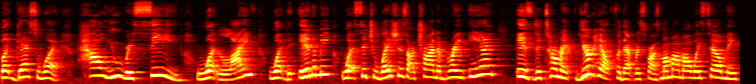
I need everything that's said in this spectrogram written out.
But guess what? How you receive what life, what the enemy, what situations are trying to bring in is determined your help for that response. My mom always tell me,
